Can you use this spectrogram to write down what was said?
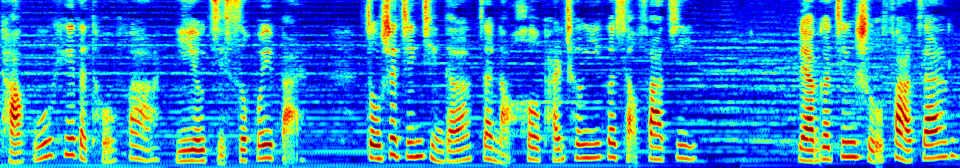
她乌黑的头发已有几丝灰白，总是紧紧地在脑后盘成一个小发髻。两个金属发簪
